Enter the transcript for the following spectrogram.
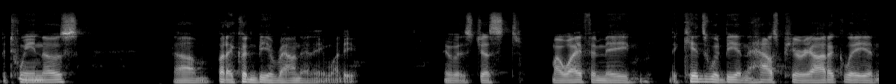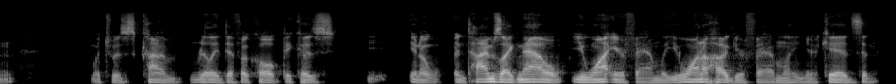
between mm-hmm. those, um, but I couldn't be around anybody. It was just my wife and me. The kids would be in the house periodically, and which was kind of really difficult because you know in times like now you want your family, you want to hug your family and your kids, and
